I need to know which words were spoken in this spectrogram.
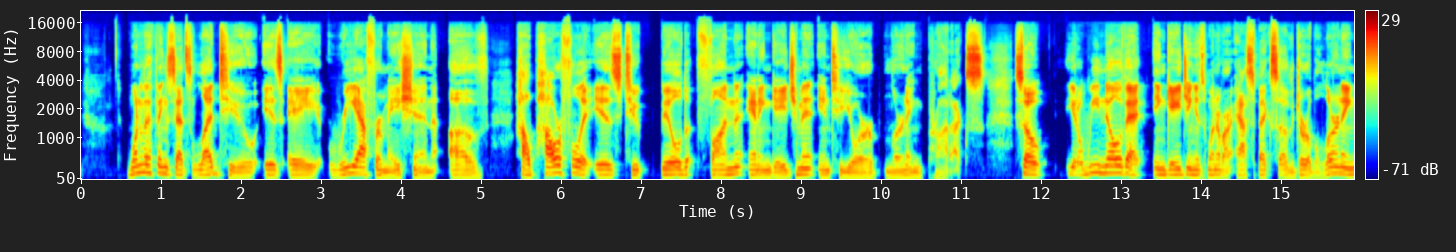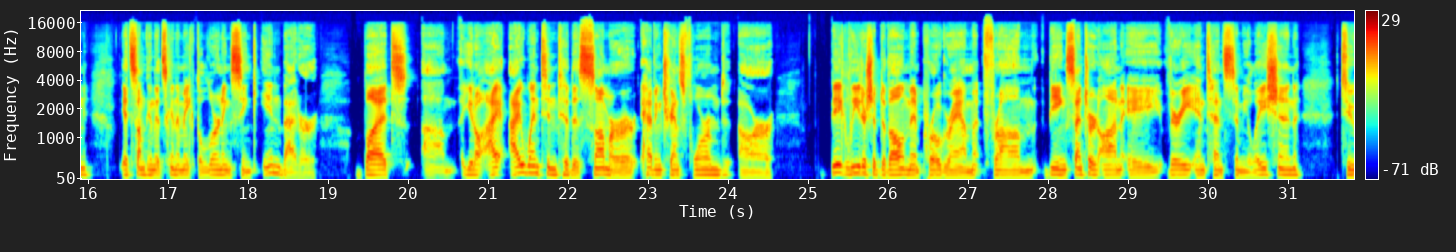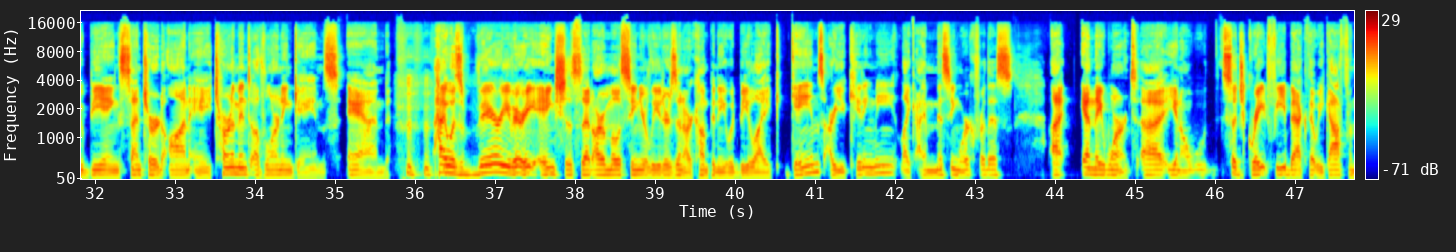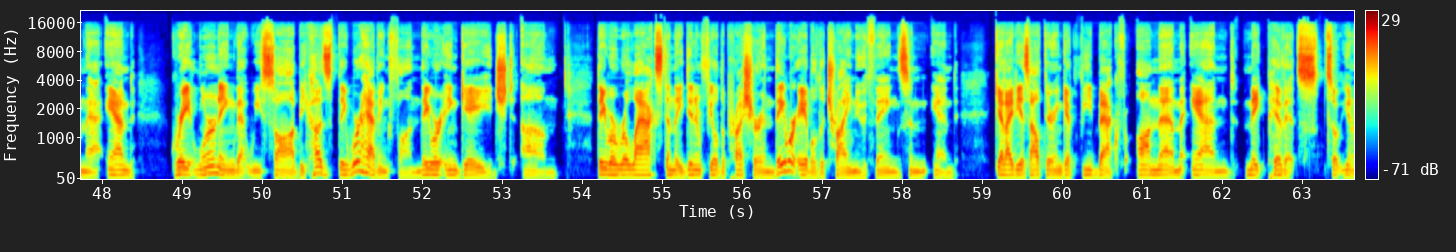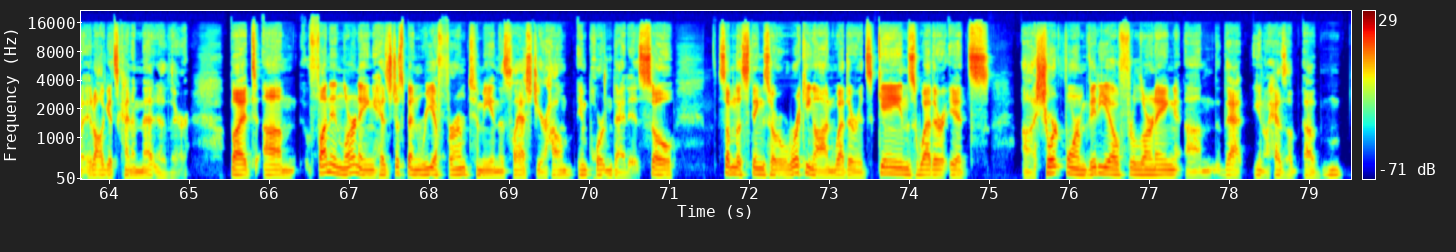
one of the things that's led to is a reaffirmation of how powerful it is to build fun and engagement into your learning products. So, you know, we know that engaging is one of our aspects of durable learning. It's something that's going to make the learning sink in better. But, um, you know, I, I went into this summer having transformed our big leadership development program from being centered on a very intense simulation to being centered on a tournament of learning games. And I was very, very anxious that our most senior leaders in our company would be like, Games? Are you kidding me? Like, I'm missing work for this. Uh, and they weren't. Uh, you know, such great feedback that we got from that. And great learning that we saw because they were having fun, they were engaged. Um, they were relaxed and they didn't feel the pressure and they were able to try new things and and get ideas out there and get feedback on them and make pivots. So, you know, it all gets kind of meta there. But um, fun and learning has just been reaffirmed to me in this last year how important that is. So, some of those things that we're working on, whether it's games, whether it's uh, short form video for learning um, that you know has a, a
